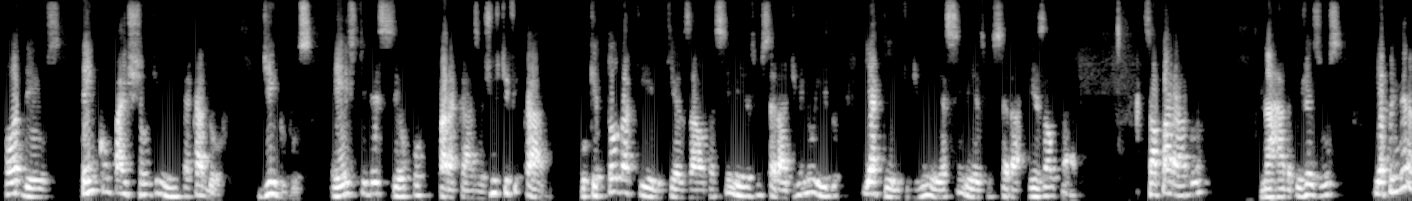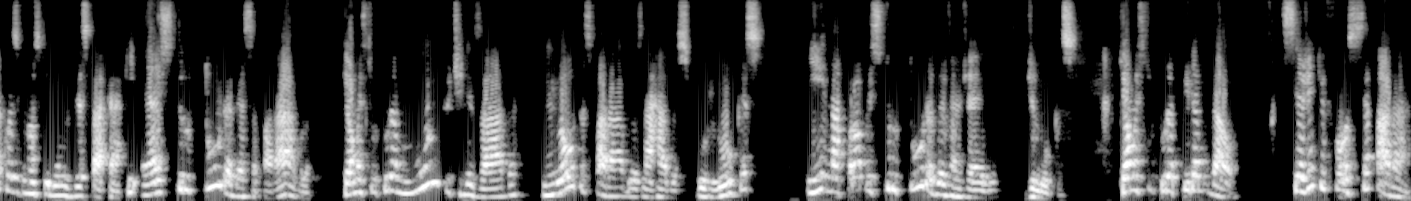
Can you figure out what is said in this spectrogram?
Ó oh Deus, tem compaixão de mim, pecador. digo-vos, este desceu para casa justificado, porque todo aquele que exalta a si mesmo será diminuído, e aquele que diminui a si mesmo será exaltado. Essa parábola narrada por Jesus, e a primeira coisa que nós queríamos destacar aqui é a estrutura dessa parábola, que é uma estrutura muito utilizada em outras parábolas narradas por Lucas e na própria estrutura do Evangelho de Lucas, que é uma estrutura piramidal. Se a gente for separar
